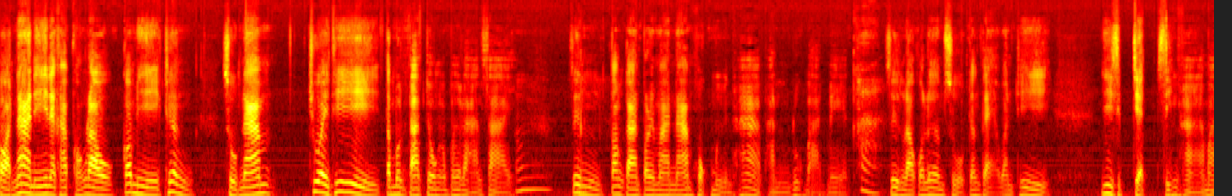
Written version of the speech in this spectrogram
ก่อนหน้านี้นะครับของเราก็มีเครื่องสูบน้ำช่วยที่ตำบลตาจงอำเภอละหารทรายอืมซึ่งต้องการปริมาณน้ำ65,000 ลูกบาทเมตรค่ะซึ่งเราก็เริ่มสูบตั้งแต่วันที่ 27 สิงหามา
